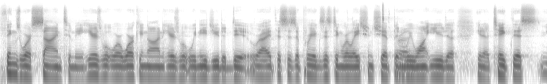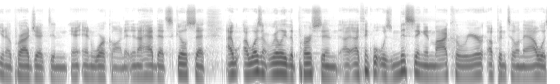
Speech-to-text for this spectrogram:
things were assigned to me. Here's what we're working on. Here's what we need you to do, right? This is a pre existing relationship and we want you to, you know, take this, you know, project and, and, and work on it. And I had that skill set. I, I wasn't really the person, I, I think what was missing in my career up until now was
